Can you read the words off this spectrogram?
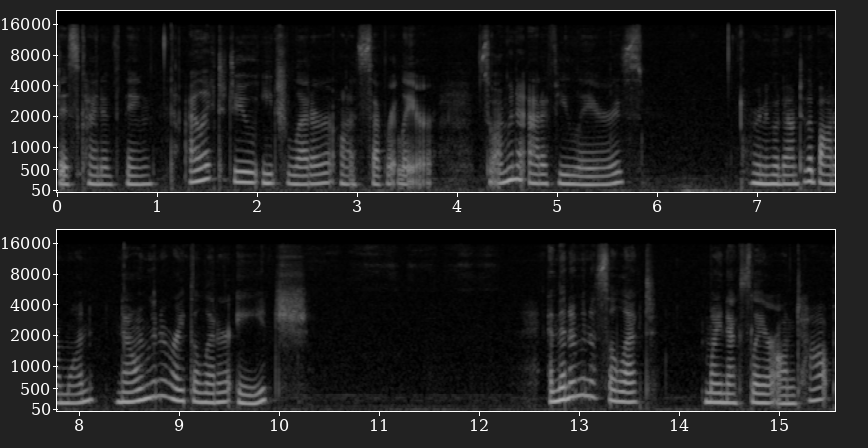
this kind of thing, I like to do each letter on a separate layer. So I'm going to add a few layers. We're going to go down to the bottom one. Now I'm going to write the letter H. And then I'm going to select my next layer on top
